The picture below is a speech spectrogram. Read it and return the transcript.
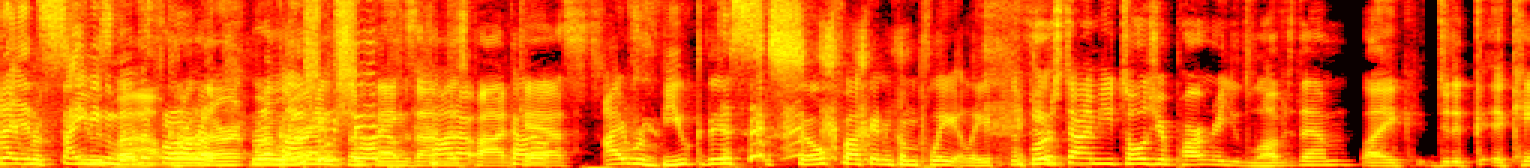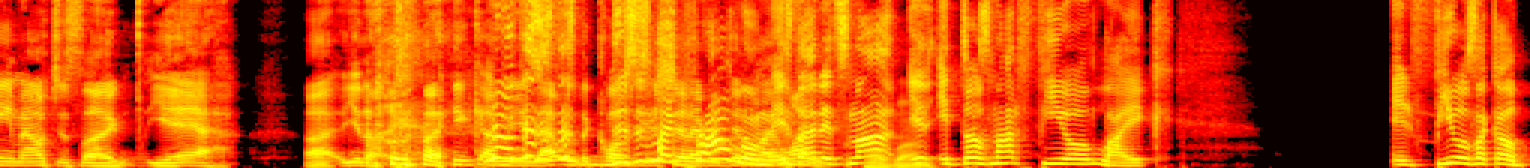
I- I inciting moment for we're a learn- we're learning some things on this Cado, Cado, podcast. I rebuke this so fucking completely. The first time you told your partner you loved them, like, did it? It came out just like, yeah, uh, you know, like I No, mean, this that is was the the- this is my shit I ever did in problem. my Is that it's not. It, it does not feel like. It feels like a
